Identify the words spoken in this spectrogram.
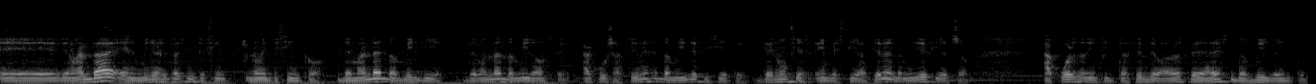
eh, demanda en 1995, demanda en 2010, demanda en 2011, acusaciones en 2017, denuncias e investigación en 2018, acuerdo de infiltración de valores federales en 2020,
